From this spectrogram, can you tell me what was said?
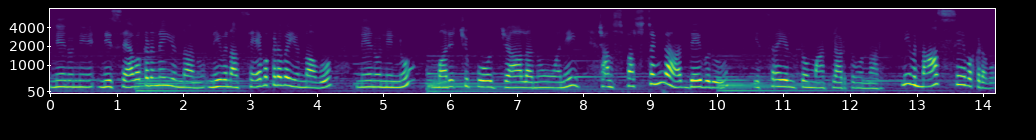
నేను నీ నీ సేవకుడనై ఉన్నాను. నీవు నా సేవకుడవై ఉన్నావు. నేను నిన్ను మరచిపోజాలను అని చాలా స్పష్టంగా దేవుడు ఇస్రాయేల్తో మాట్లాడుతూ ఉన్నాడు. నీవు నా సేవకుడవు.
